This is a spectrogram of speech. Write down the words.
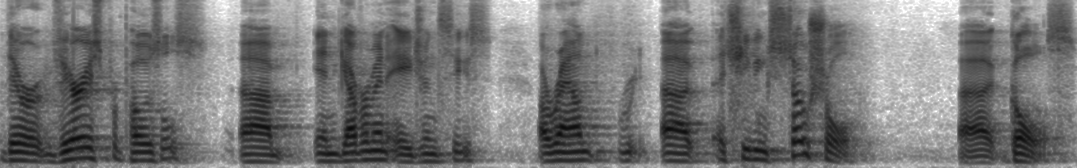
there are various proposals um, in government agencies around uh, achieving social uh, goals.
